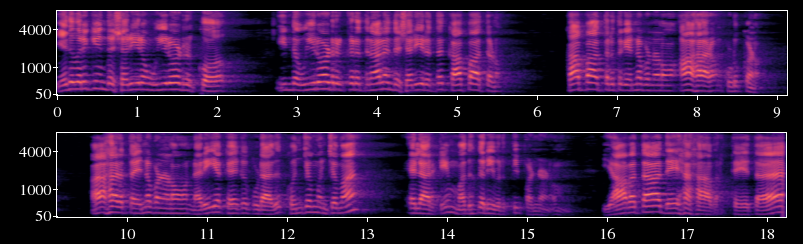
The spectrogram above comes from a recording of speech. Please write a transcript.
எது வரைக்கும் இந்த சரீரம் உயிரோடு இருக்கோ இந்த உயிரோடு இருக்கிறதுனால இந்த சரீரத்தை காப்பாற்றணும் காப்பாற்றுறதுக்கு என்ன பண்ணணும்? ஆகாரம் கொடுக்கணும். ஆகாரத்தை என்ன பண்ணணும்? நிறைய கேட்கக்கூடாது. கொஞ்சம் கொஞ்சமாக எல்லார்ட்டையும் மதுகரி விற்பி பண்ணணும். யாவத்தா தேகா வர்த்தேத?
